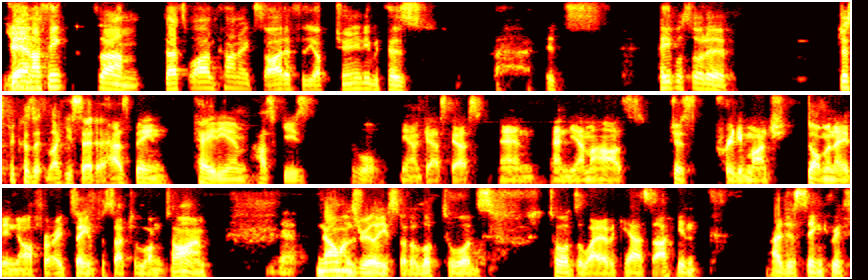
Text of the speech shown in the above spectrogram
Yeah, and I think um, that's why I'm kind of excited for the opportunity because it's people sort of just because it, like you said, it has been KTM, Huskies, well, you know, Gas Gas, and and Yamaha's just pretty much dominating the off-road scene for such a long time. yeah, no one's really sort of looked towards towards the way of a Kawasaki. And I just think with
